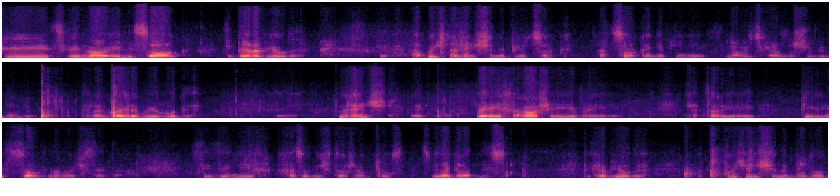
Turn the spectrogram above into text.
пить вино или сок. Теперь объюда. Обычно женщины пьют сок. От сока не пьянеют. Но ведь сказано, что вино не пьют. Дорогой Раби Гуды, женщины, были хорошие евреи, которые пили сок на ночь седа. Среди них Хазаныш тоже он пил виноградный сок. Так Раби Гуда, вы женщины будут,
